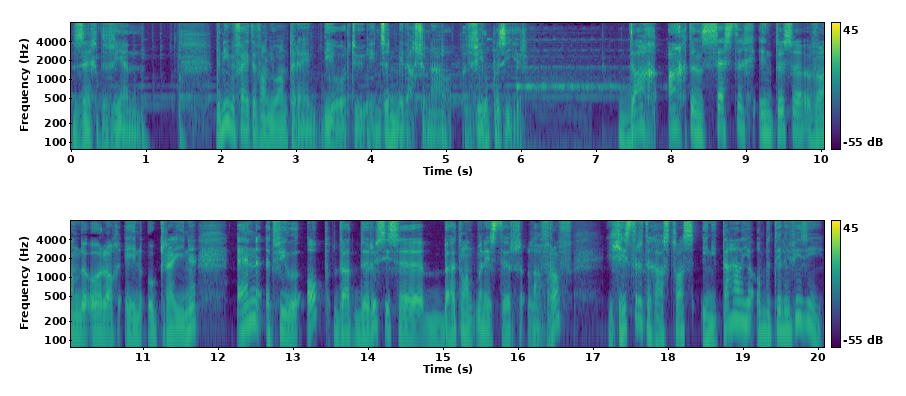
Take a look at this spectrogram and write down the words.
zegt de VN. De nieuwe feiten van Johan Terrein, die hoort u in zijn middagjournaal. Veel plezier. Dag 68 intussen van de oorlog in Oekraïne. En het viel op dat de Russische buitenlandminister Lavrov gisteren te gast was in Italië op de televisie.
